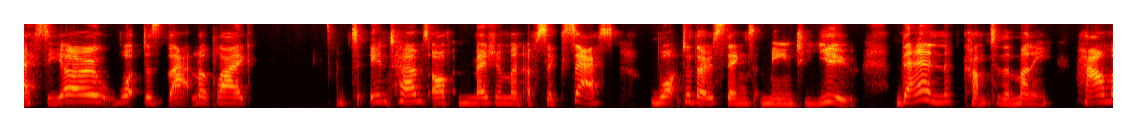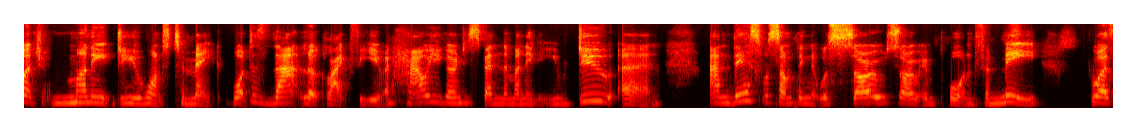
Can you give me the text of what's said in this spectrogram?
SEO? What does that look like? In terms of measurement of success, what do those things mean to you? Then come to the money. How much money do you want to make? What does that look like for you? And how are you going to spend the money that you do earn? And this was something that was so, so important for me was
